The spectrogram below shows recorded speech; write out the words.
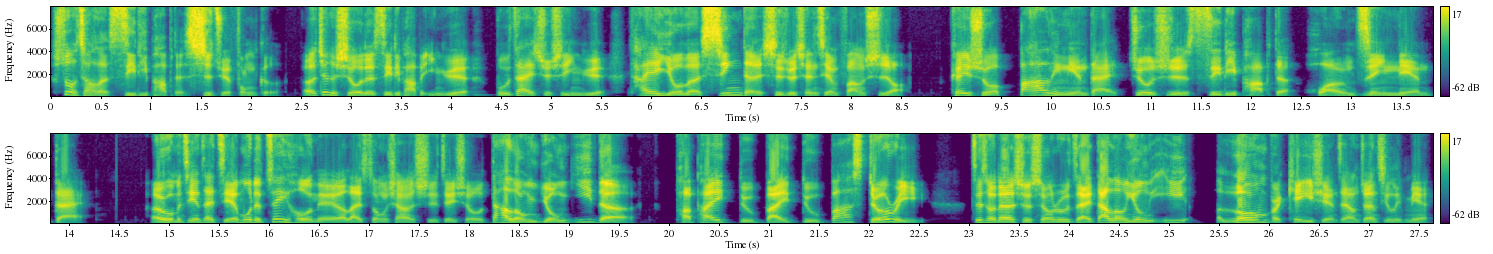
塑造了 City Pop 的视觉风格。而这个时候的 City Pop 音乐不再只是音乐，它也有了新的视觉呈现方式哦。可以说，八零年代就是 City Pop 的黄金年代。而我们今天在节目的最后呢，要来送上是这首大龙泳衣的《Papai Dubai Dubai Story》。这首呢是收录在大龙泳衣《Alone Vacation》这张专辑里面，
